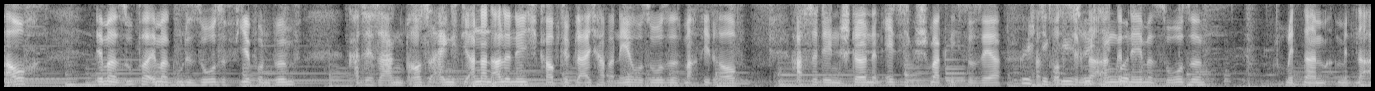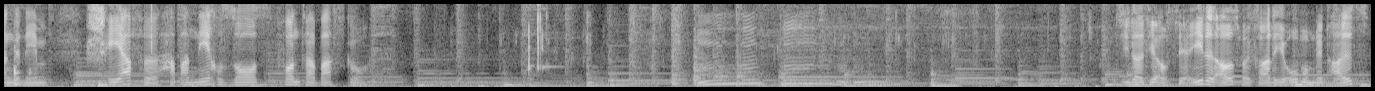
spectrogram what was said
auch immer super, immer gute Soße, 4 von 5. Kannst dir sagen, brauchst du eigentlich die anderen alle nicht, kauf dir gleich Habanero-Soße, mach die drauf. Hast du den störenden Essiggeschmack nicht so sehr, Richtig, hast trotzdem eine angenehme Soße mit, einem, mit einer angenehmen Schärfe. Habanero-Sauce von Tabasco. Sieht halt hier auch sehr edel aus, weil gerade hier oben um den Hals,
